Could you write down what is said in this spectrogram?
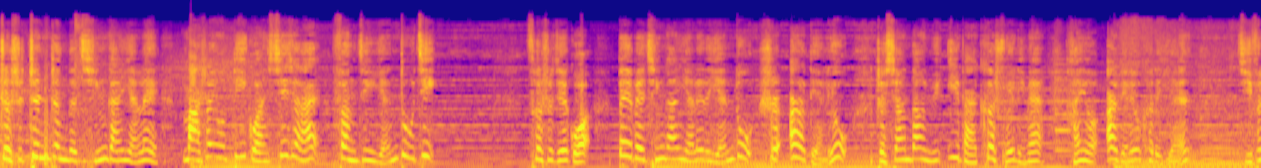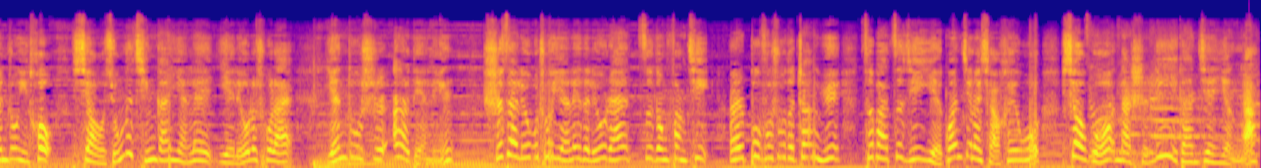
这是真正的情感眼泪。马上用滴管吸下来，放进盐度计。测试结果，贝贝情感眼泪的盐度是二点六，这相当于一百克水里面含有二点六克的盐。几分钟以后，小熊的情感眼泪也流了出来，盐度是二点零。实在流不出眼泪的刘然自动放弃，而不服输的章鱼则把自己也关进了小黑屋，效果那是立竿见影啊！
